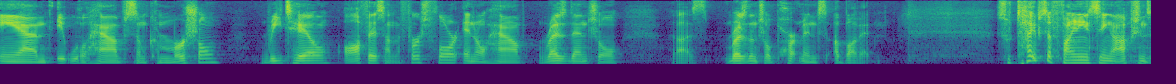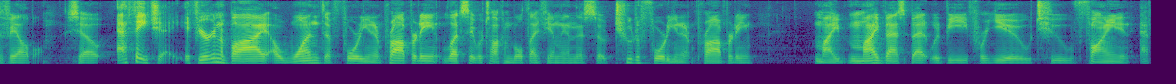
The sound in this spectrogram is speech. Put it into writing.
and it will have some commercial, retail, office on the first floor, and it'll have residential, uh, residential apartments above it. So, types of financing options available. So, FHA, if you're going to buy a one to four unit property, let's say we're talking multifamily on this, so two to four unit property, my my best bet would be for you to find and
